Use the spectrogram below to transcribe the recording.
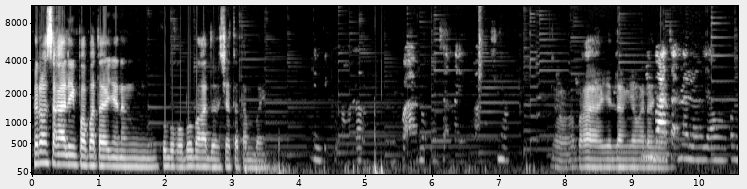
Pero kung sakaling papatayo niya ng kubo-kubo, baka doon siya tatambay. Hindi ko na alam kung paano, kung saan na yung angas niya. Oo, baka yun lang yung ano yung niya. bata na lang lang kung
